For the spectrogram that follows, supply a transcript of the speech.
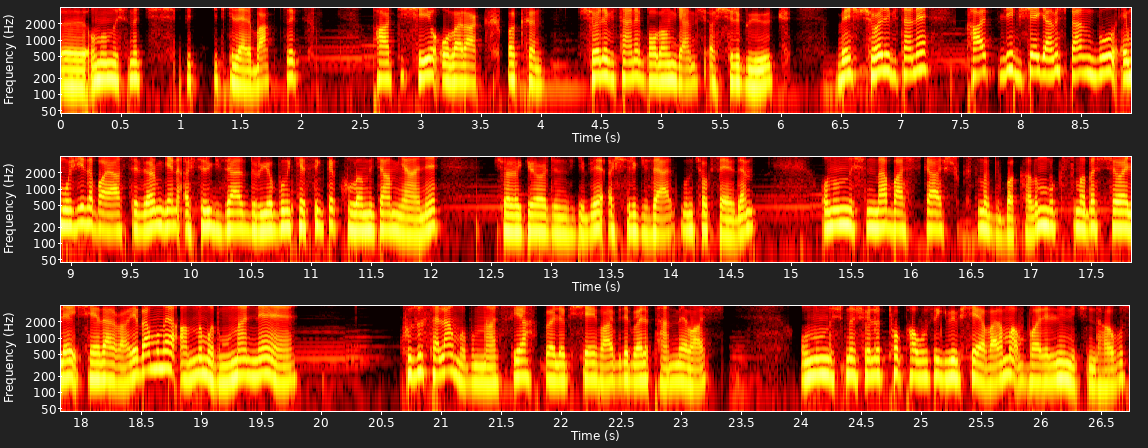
E, onun dışında bitkilere baktık. Parti şeyi olarak bakın. Şöyle bir tane balon gelmiş aşırı büyük. Ve şöyle bir tane kalpli bir şey gelmiş. Ben bu emojiyi de bayağı seviyorum. Gene aşırı güzel duruyor. Bunu kesinlikle kullanacağım yani. Şöyle gördüğünüz gibi aşırı güzel. Bunu çok sevdim. Onun dışında başka şu kısma bir bakalım. Bu kısma şöyle şeyler var. Ya ben bunları anlamadım. Bunlar ne? Kuzu falan mı bunlar? Siyah böyle bir şey var. Bir de böyle pembe var. Onun dışında şöyle top havuzu gibi bir şey var ama varilin içinde havuz.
